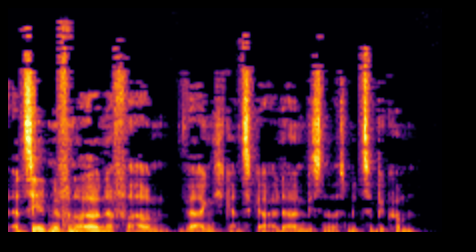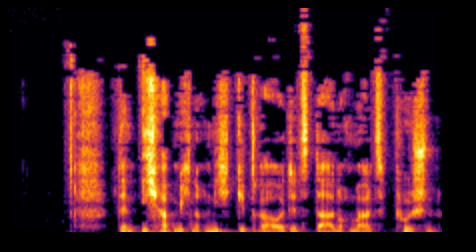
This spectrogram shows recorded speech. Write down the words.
Erzählt mir von euren Erfahrungen. Wäre eigentlich ganz geil, da ein bisschen was mitzubekommen. Denn ich habe mich noch nicht getraut, jetzt da nochmal zu pushen.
